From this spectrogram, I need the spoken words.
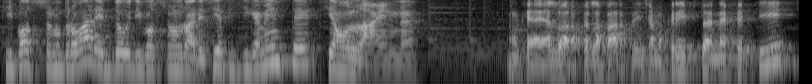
ti possono trovare e dove ti possono trovare, sia fisicamente sia online. Ok, allora per la parte diciamo cripto NFT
